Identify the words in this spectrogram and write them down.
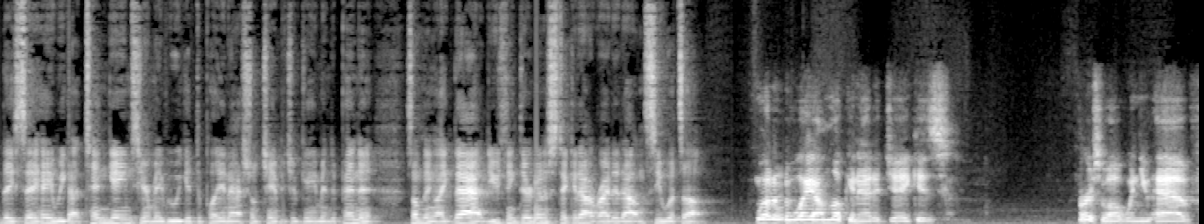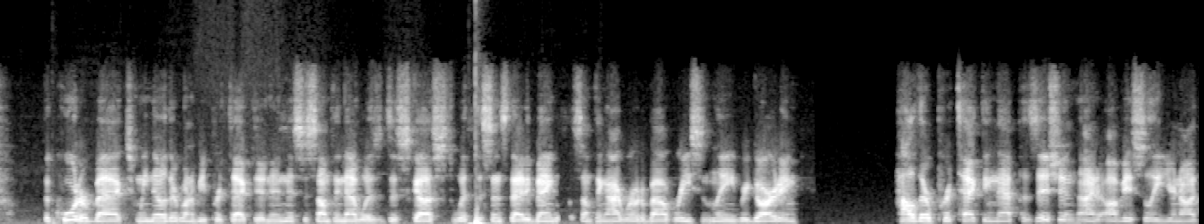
they say, hey, we got 10 games here, maybe we get to play a national championship game independent? something like that. Do you think they're going to stick it out, write it out, and see what's up? Well, the way I'm looking at it, Jake, is first of all, when you have the quarterbacks, we know they're going to be protected. And this is something that was discussed with the Cincinnati Bengals, something I wrote about recently regarding how they're protecting that position. I, obviously, you're not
